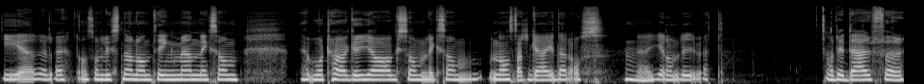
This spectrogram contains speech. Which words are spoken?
er eller de som lyssnar någonting, men liksom vårt högre jag som liksom någonstans guidar oss Mm. eh, genom livet. Och det är därför,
